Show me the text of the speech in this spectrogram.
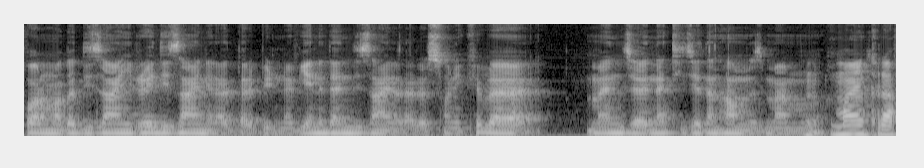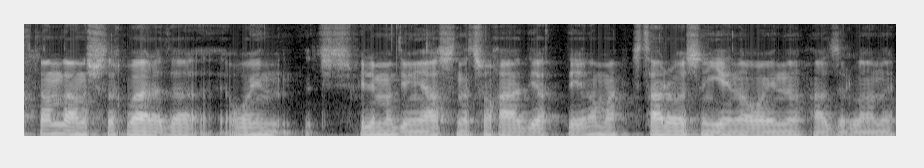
formada dizayn, redizayn elədilər bir növ, yenidən dizayn elədilər Sonic-i və məncə nəticədən hamımız məmnunuq. Minecraft-dan danışdıq bu arada. Oyun film dünyasında çox adiyyat deyil, amma Star Wars-un yeni oyunu hazırlanır.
